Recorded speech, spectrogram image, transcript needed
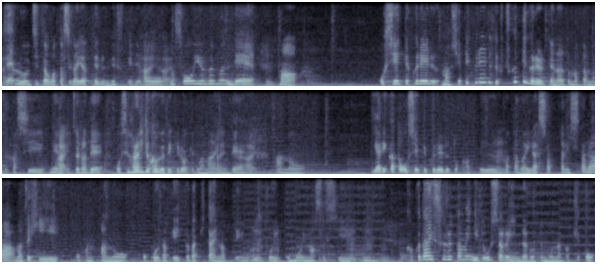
全部実は私がやってるんですけれど、はいはい。まあ、そういう部分で、うん。まあ教えてくれる、まあ、教えてくれるって作ってくれるってなるとまた難しいね、はい。こちらでお支払いとかができるわけではないので、はいはい。あのやり方を教えてくれるとかっていう方がいらっしゃったりしたら、まあ、ぜひおはあのお声掛けいただきたいなっていうのはすごい思いますし、うんうん拡大するためにどうしたらいいんだろうってもうなんか結構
